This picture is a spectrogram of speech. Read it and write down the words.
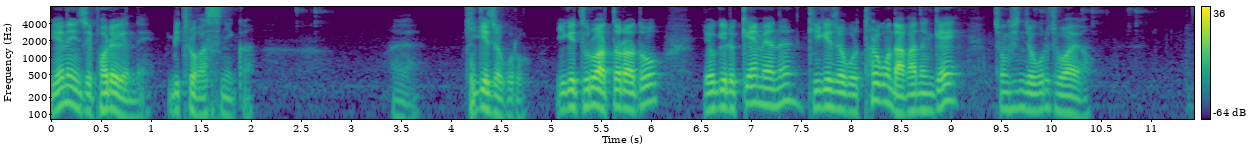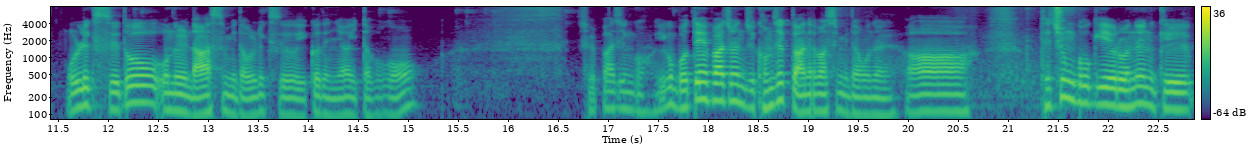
얘는 이제 버려야겠네. 밑으로 갔으니까. 네. 기계적으로 이게 들어왔더라도 여기를 깨면은 기계적으로 털고 나가는 게 정신적으로 좋아요. 올릭스도 오늘 나왔습니다. 올릭스 있거든요. 이따 보고. 제일 빠진 거. 이거 뭐 때문에 빠졌는지 검색도 안 해봤습니다. 오늘. 아. 대충 보기로는 그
